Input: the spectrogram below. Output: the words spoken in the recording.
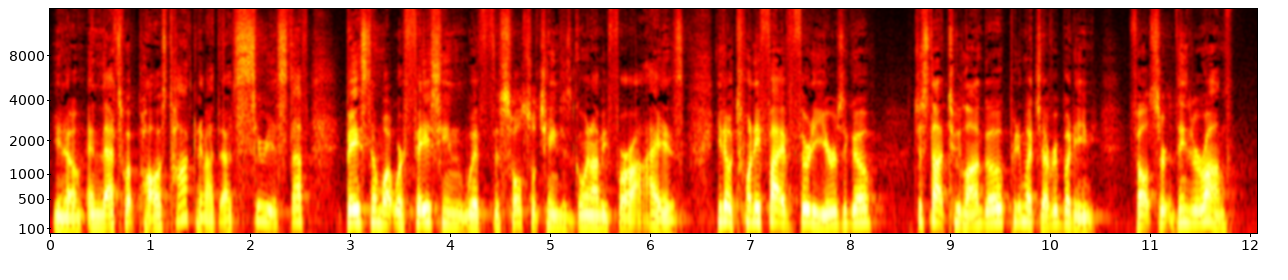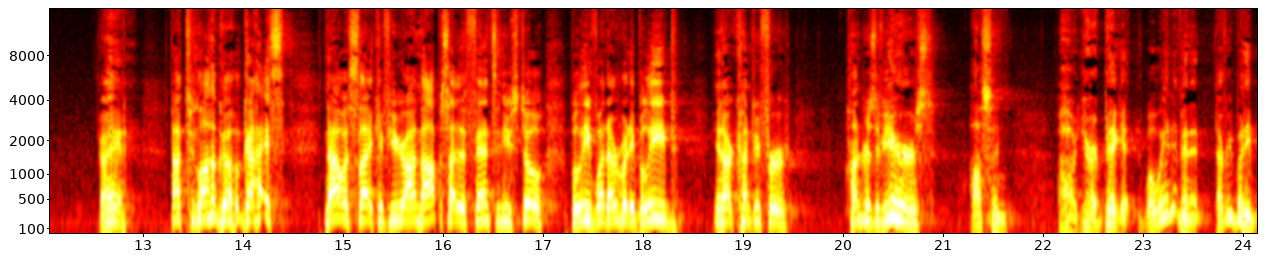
you know, and that's what Paul is talking about. That's serious stuff based on what we're facing with the social changes going on before our eyes. You know, 25, 30 years ago, just not too long ago, pretty much everybody felt certain things were wrong, right? Not too long ago, guys. Now it's like if you're on the opposite side of the fence and you still believe what everybody believed in our country for hundreds of years, all of a sudden, oh, you're a bigot. Well, wait a minute. Everybody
